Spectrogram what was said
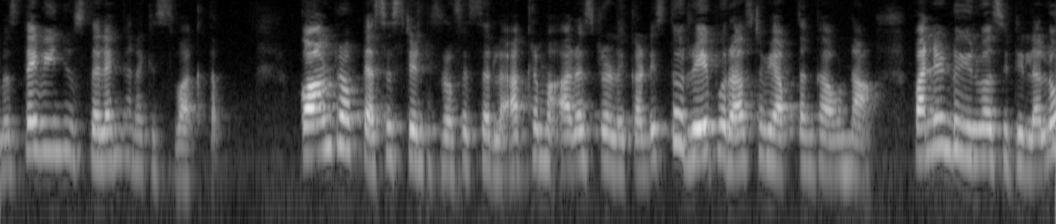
నమస్తే వి న్యూస్ తెలంగాణకి స్వాగతం. కాంట్రాక్ట్ అసిస్టెంట్ ప్రొఫెసర్ల అక్రమ అరెస్టులను ఖండిస్తూ రేపు రాష్ట్ర వ్యాప్తంగా ఉన్న పన్నెండు యూనివర్సిటీలలో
